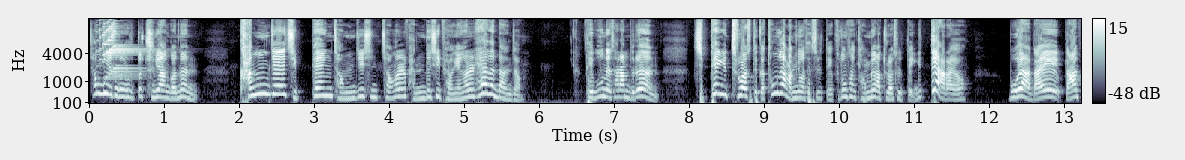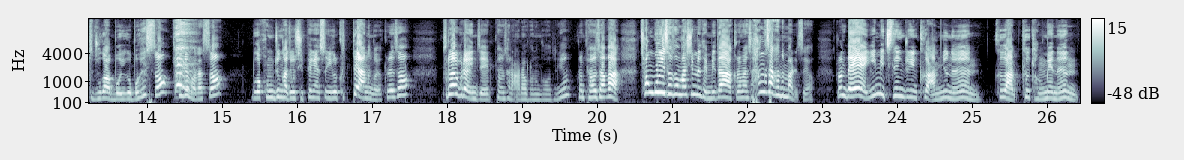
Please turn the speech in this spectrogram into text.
청구의 소송에서 또 중요한 거는 강제 집행 정지 신청을 반드시 병행을 해야 된다는 점. 대부분의 사람들은 집행이 들어왔을 때, 그러니까 통장 압류가 됐을 때, 부동산 경매가 들어왔을 때 이때 알아요. 뭐야, 나의 나한테 누가 뭐 이거 뭐 했어? 통장 받았어? 누가 공증 가지고 집행했어? 이걸 그때 아는 거예요. 그래서 부랴부랴 이제 변호사를 알아보는 거거든요. 그럼 변호사가 청구의 소송하시면 됩니다. 그러면서 항상 하는 말이 있어요. 그런데 이미 진행 중인 그 압류는 그, 압- 그 경매는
